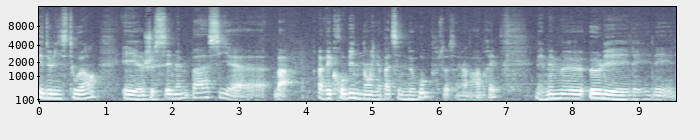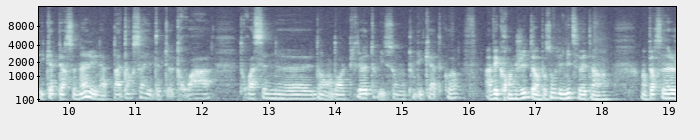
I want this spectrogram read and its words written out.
et de l'histoire. Et euh, je sais même pas si. euh, bah, avec Robin, non, il n'y a pas de scène de groupe, ça, ça viendra après. Mais même euh, eux, les, les, les- quatre personnages, il n'y a pas tant que ça. Il y a peut-être trois, trois scènes dans, dans le pilote où ils sont tous les quatre, quoi. Avec Ranjit, t'as l'impression que limite ça va être un, un personnage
